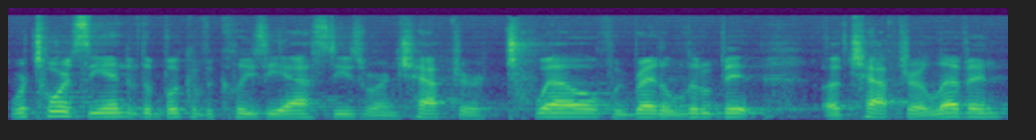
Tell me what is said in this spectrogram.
We're towards the end of the book of Ecclesiastes. We're in chapter 12. We read a little bit of chapter 11.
